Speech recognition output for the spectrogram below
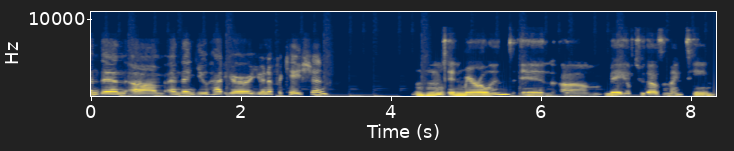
And then, um, and then you had your unification mm-hmm, in Maryland in um, May of 2019.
